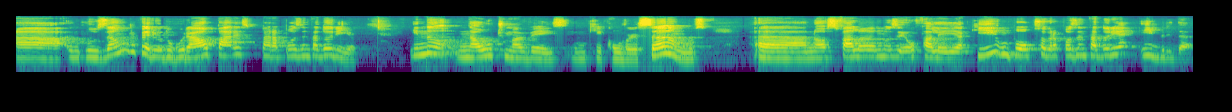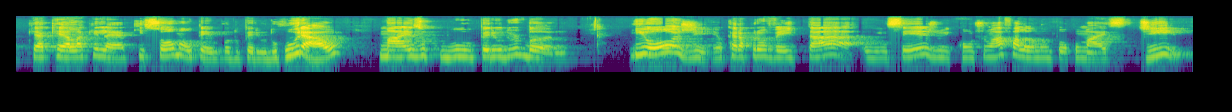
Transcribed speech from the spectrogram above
a inclusão de período rural para, para aposentadoria. E no, na última vez em que conversamos, uh, nós falamos, eu falei aqui um pouco sobre a aposentadoria híbrida, que é aquela que, que soma o tempo do período rural mais o, o período urbano. E hoje eu quero aproveitar o ensejo e continuar falando um pouco mais de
